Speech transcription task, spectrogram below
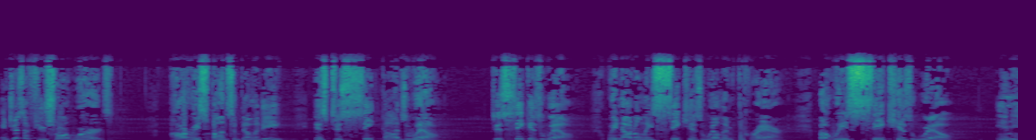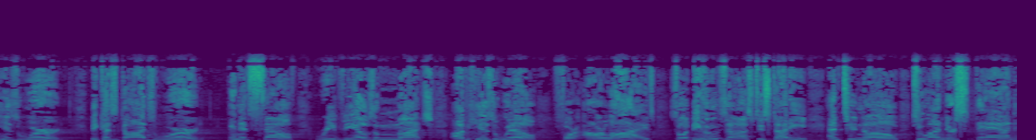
in just a few short words. Our responsibility is to seek God's will, to seek His will. We not only seek His will in prayer, but we seek His will in His Word, because God's Word in itself reveals much of His will for our lives. So it behooves us to study and to know, to understand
